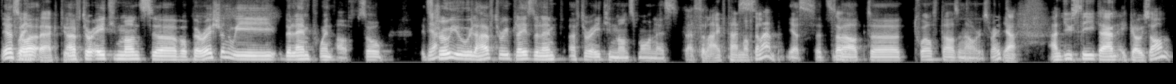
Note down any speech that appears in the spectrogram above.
Yeah, it so uh, to after 18 months of operation, we the lamp went off. So it's Yeah. true you will have to replace the lamp after 18 months, more or less. that's the lifetime of the lamp. Yes, it's So- about uh, 12,000 hours, right? Yeah. And you see then it goes on,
